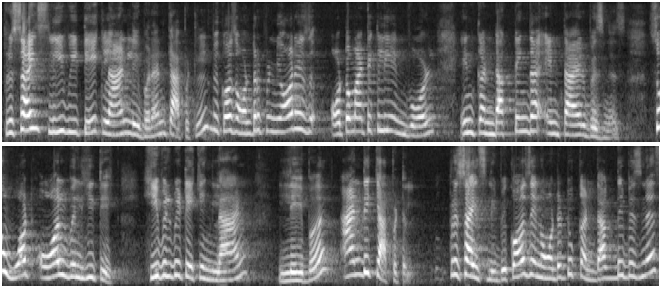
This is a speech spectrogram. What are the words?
Precisely we take land, labor and capital because entrepreneur is automatically involved in conducting the entire business. So, what all will he take? He will be taking land, labor and the capital precisely because in order to conduct the business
